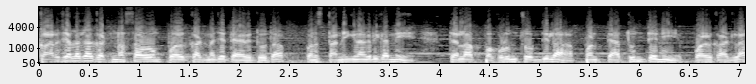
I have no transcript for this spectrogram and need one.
कारचालक हा घटनास्थळावरून पळ काढण्याच्या तयारीत होता. पण स्थानिक नागरिकांनी त्याला पकडून चोप दिला पण त्यातून त्यांनी पळ काढला.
